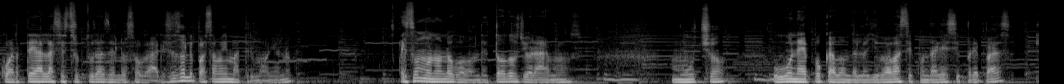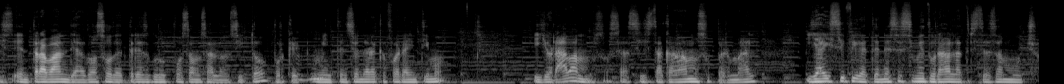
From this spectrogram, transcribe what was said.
cuartea las estructuras de los hogares. Eso le pasó a mi matrimonio, ¿no? Es un monólogo donde todos lloramos mucho. Hubo una época donde lo llevaba a secundarias y prepas y entraban de a dos o de tres grupos a un saloncito porque mi intención era que fuera íntimo y llorábamos, o sea, sí, acabábamos súper mal. Y ahí sí, fíjate, en ese sí me duraba la tristeza mucho.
